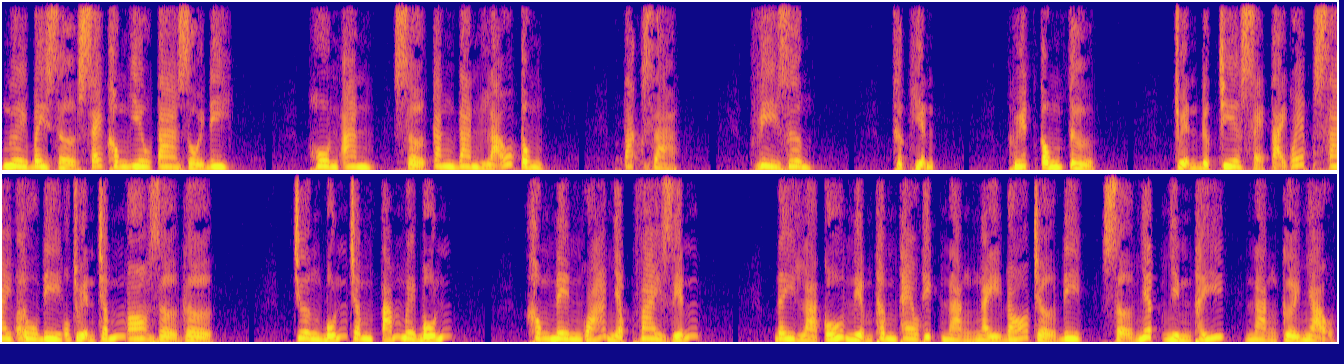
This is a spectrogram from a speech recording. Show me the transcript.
ngươi bây giờ sẽ không yêu ta rồi đi. Hôn an, sở căng đan lão công. Tác giả. Vi Dương. Thực hiện. Huyết công từ. Chuyện được chia sẻ tại website odchuyện.org. Chương 484. Không nên quá nhập vai diễn. Đây là cố niệm thâm theo thích nàng ngày đó trở đi, sợ nhất nhìn thấy, nàng cười nhạo,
